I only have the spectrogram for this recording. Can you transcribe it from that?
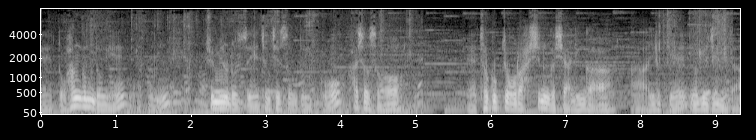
예, 또 황금동에 어떤 주민으로서의 정체성도 있고 하셔서 예, 적극적으로 하시는 것이 아닌가 아, 이렇게 여겨집니다.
